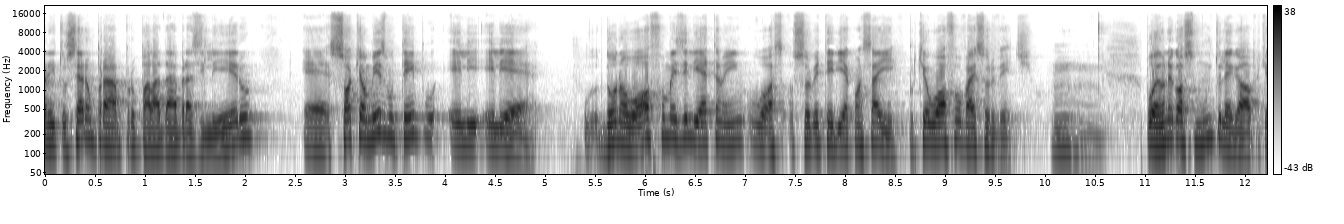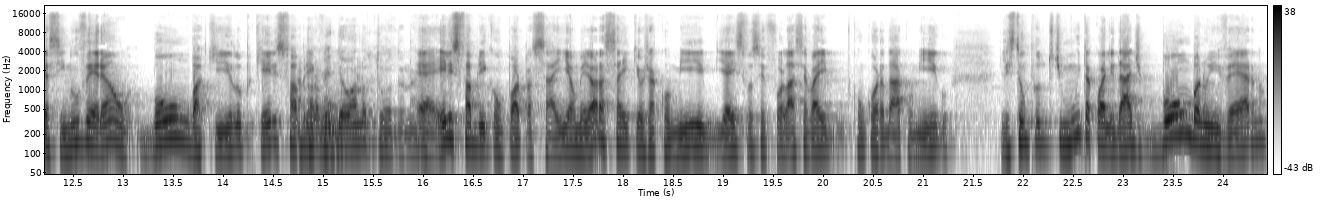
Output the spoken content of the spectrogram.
ali, trouxeram para o paladar brasileiro. É, só que ao mesmo tempo ele, ele é o dono waffle, mas ele é também o, sorveteria com açaí, porque o waffle vai sorvete. Uhum. Pô, é um negócio muito legal, porque assim, no verão, bomba aquilo, porque eles fabricam. É pra vender o ano todo, né? É, eles fabricam o próprio açaí, é o melhor açaí que eu já comi, e aí se você for lá, você vai concordar comigo. Eles têm um produto de muita qualidade, bomba no inverno,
